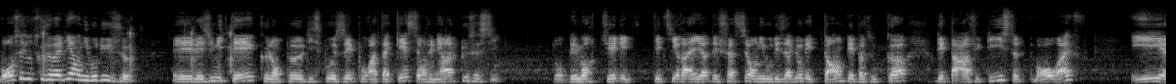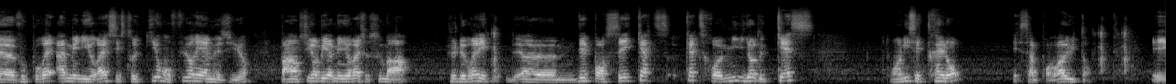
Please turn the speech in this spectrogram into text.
Bon, c'est tout ce que je vais dire au niveau du jeu. Et les unités que l'on peut disposer pour attaquer, c'est en général tout ceci. Donc des mortiers, des, des, tirailleurs, des chasseurs au niveau des avions, des tanks, des bazookas, des parachutistes, bon bref. Et euh, vous pourrez améliorer ces structures au fur et à mesure. Par exemple, si j'ai envie d'améliorer ce sous-marin, je devrais euh, dépenser 4, 4, millions de caisses. Autrement dit, c'est très long et ça me prendra du temps. Et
